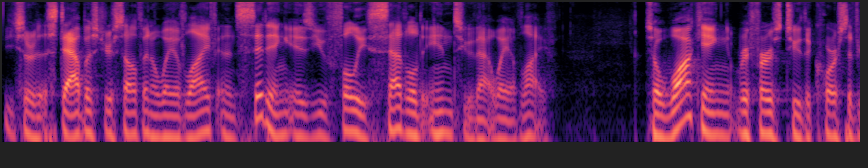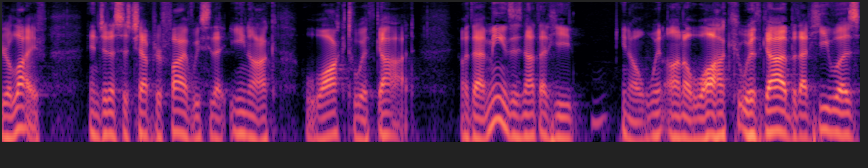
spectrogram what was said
you sort of established yourself in a way of life, and then sitting is you've fully settled into that way of life. So walking refers to the course of your life. In Genesis chapter 5, we see that Enoch walked with God. What that means is not that he, you know, went on a walk with God, but that he was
